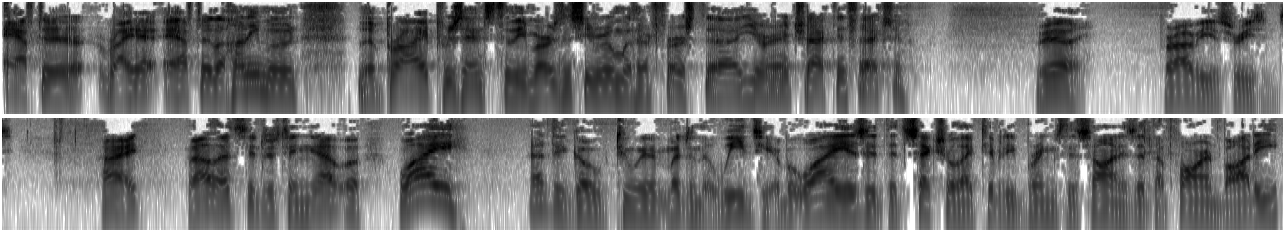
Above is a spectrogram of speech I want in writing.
after right after the honeymoon, the bride presents to the emergency room with her first uh, urinary tract infection. Really, for obvious reasons. All right. Well, that's interesting. Uh, uh, why? Not to go too much in the weeds here, but why is it that sexual activity brings this on? Is it the foreign body?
